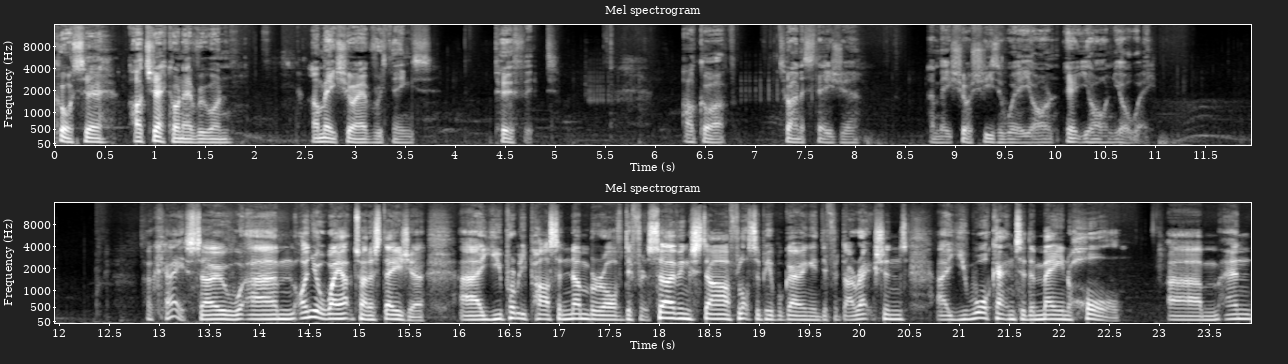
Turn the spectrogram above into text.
Course, uh, I'll check on everyone. I'll make sure everything's perfect. I'll go up to Anastasia and make sure she's aware you're on, uh, you're on your way. Okay, so um, on your way up to Anastasia, uh, you probably pass a number of different serving staff, lots of people going in different directions. Uh, you walk out into the main hall. Um, and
